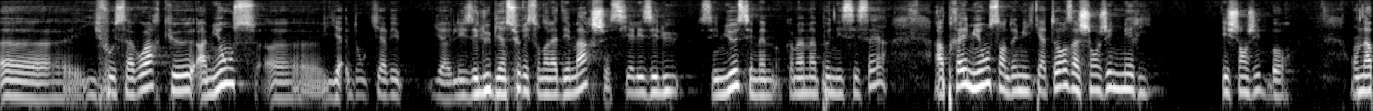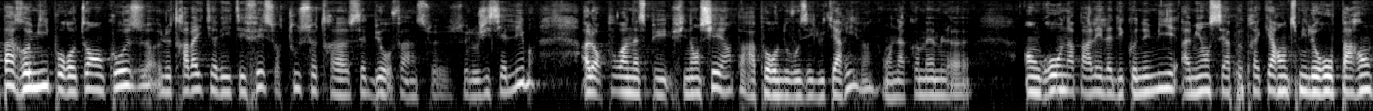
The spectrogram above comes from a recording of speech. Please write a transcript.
Euh, il faut savoir qu'à Mions, euh, y il y avait les élus, bien sûr, ils sont dans la démarche. S'il y a les élus, c'est mieux, c'est même quand même un peu nécessaire. Après, Mions, en 2014, a changé de mairie et changé de bord. On n'a pas remis pour autant en cause le travail qui avait été fait sur tout ce, bureau, enfin, ce, logiciel libre. Alors, pour un aspect financier, hein, par rapport aux nouveaux élus qui arrivent, hein, on a quand même, en gros, on a parlé là d'économie. Amiens, c'est à peu près 40 000 euros par an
